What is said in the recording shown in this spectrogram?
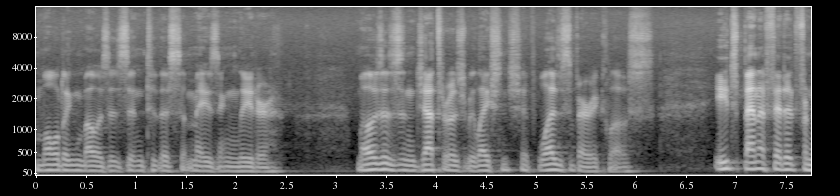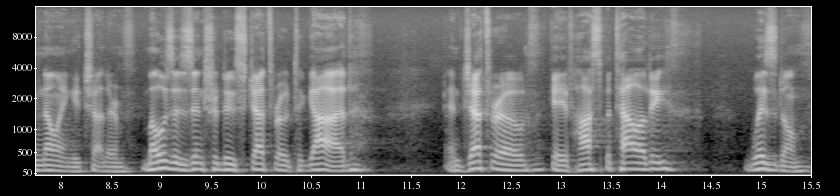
molding Moses into this amazing leader. Moses and Jethro's relationship was very close. Each benefited from knowing each other. Moses introduced Jethro to God, and Jethro gave hospitality, wisdom,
